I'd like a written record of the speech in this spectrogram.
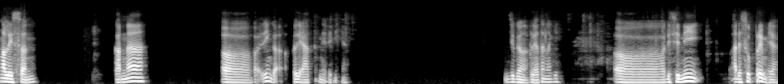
ngelisten karena uh, ini nggak kelihatan ya ininya. Juga nggak kelihatan lagi. Uh, di sini ada Supreme ya.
